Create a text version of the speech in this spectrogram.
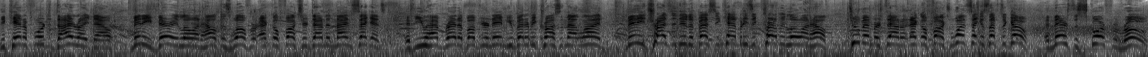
You can't afford to die right now. Mini very low on health as well for Echo Fox. You're down to 9 seconds. If you have red above your name, you better be crossing that line. Mini tries to do the best he can, but he's incredibly low on health. Two members down on Echo Fox. One seconds left to go. And there's the score for Rogue.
